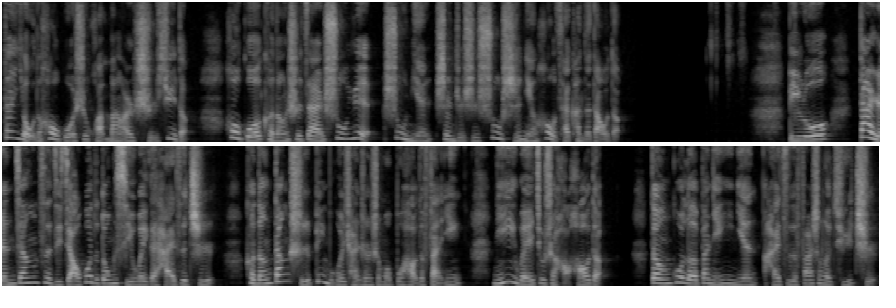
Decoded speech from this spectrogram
但有的后果是缓慢而持续的，后果可能是在数月、数年，甚至是数十年后才看得到的。比如。大人将自己嚼过的东西喂给孩子吃，可能当时并不会产生什么不好的反应，你以为就是好好的。等过了半年一年，孩子发生了龋齿，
